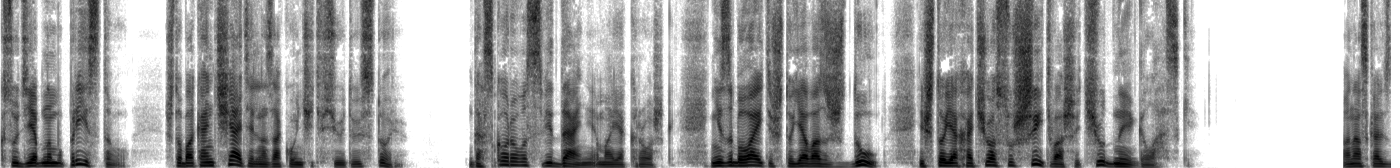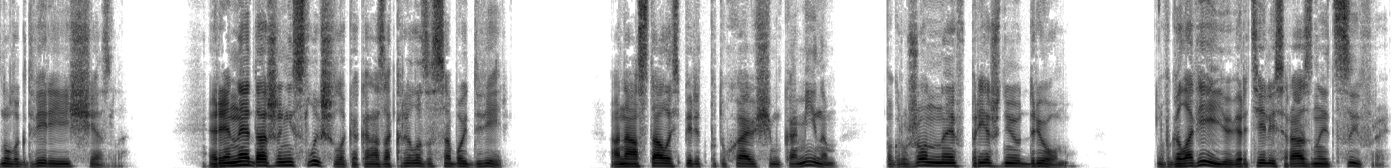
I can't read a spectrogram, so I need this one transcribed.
к судебному приставу, чтобы окончательно закончить всю эту историю. До скорого свидания, моя крошка. Не забывайте, что я вас жду и что я хочу осушить ваши чудные глазки. Она скользнула к двери и исчезла. Рене даже не слышала, как она закрыла за собой дверь. Она осталась перед потухающим камином, погруженная в прежнюю дрему. В голове ее вертелись разные цифры.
